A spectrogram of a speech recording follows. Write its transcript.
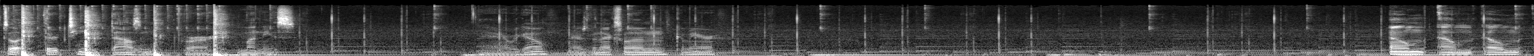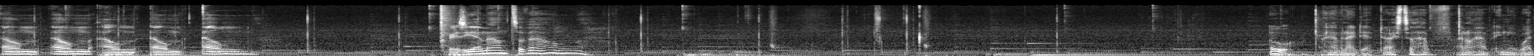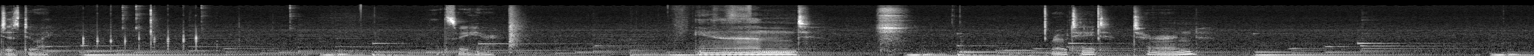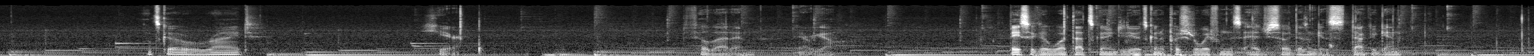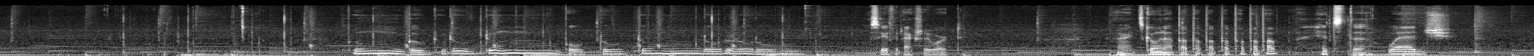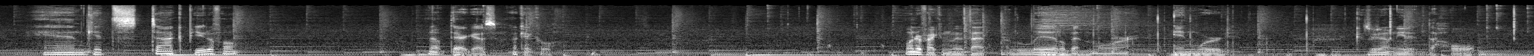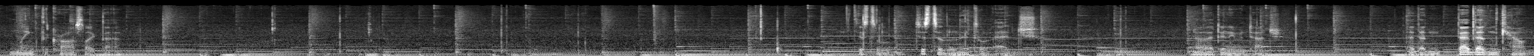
Still at 13,000 for our monies. There we go. There's the next one. Come here. Elm, elm, elm, elm, elm, elm, elm, elm. Crazy amounts of elm. Idea. Do I still have... I don't have any wedges, do I? Let's see here. And... Rotate, turn. Let's go right here. Fill that in. There we go. Basically what that's going to do, it's going to push it away from this edge so it doesn't get stuck again. Let's see if it actually worked. Alright, it's going up, up, up, up, up, up, up, up. Hits the wedge and gets stuck. Beautiful. Nope, there it goes. Okay, cool. Wonder if I can move that a little bit more inward. Because we don't need it the whole length across like that. Just a, just a little edge. No, that didn't even touch. That doesn't that doesn't count.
